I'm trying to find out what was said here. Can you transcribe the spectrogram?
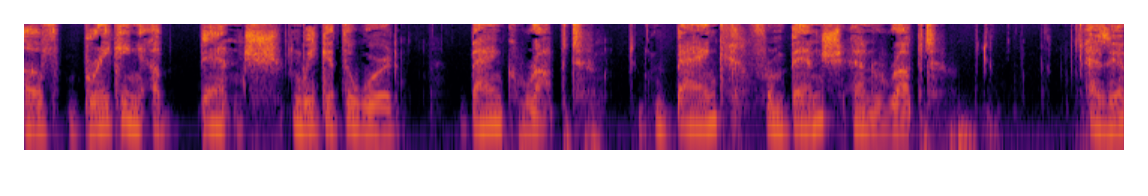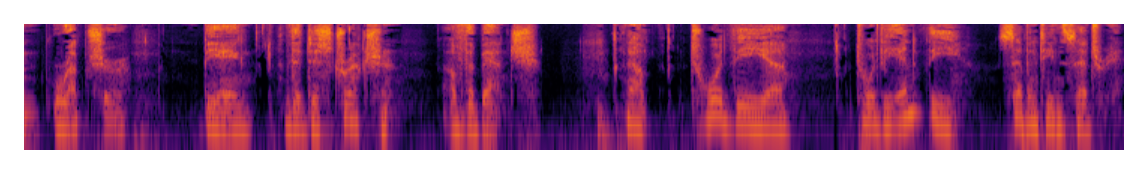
of breaking a bench, we get the word bankrupt. Bank from bench and rupt, as in rupture, being the destruction of the bench. Now, toward the uh, toward the end of the 17th century,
